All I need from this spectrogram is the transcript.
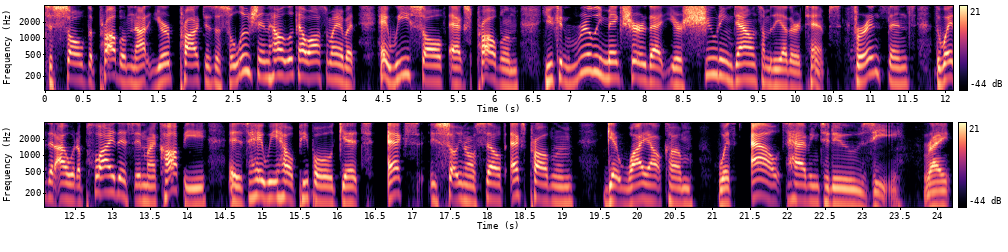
to solve the problem, not your product as a solution. How look how awesome I am, but hey, we solve X problem. You can really make sure that you're shooting down some of the other attempts. For instance, the way that I would apply this in my copy is hey, we help people get X, so you know, solve X problem, get Y outcome without having to do Z right?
